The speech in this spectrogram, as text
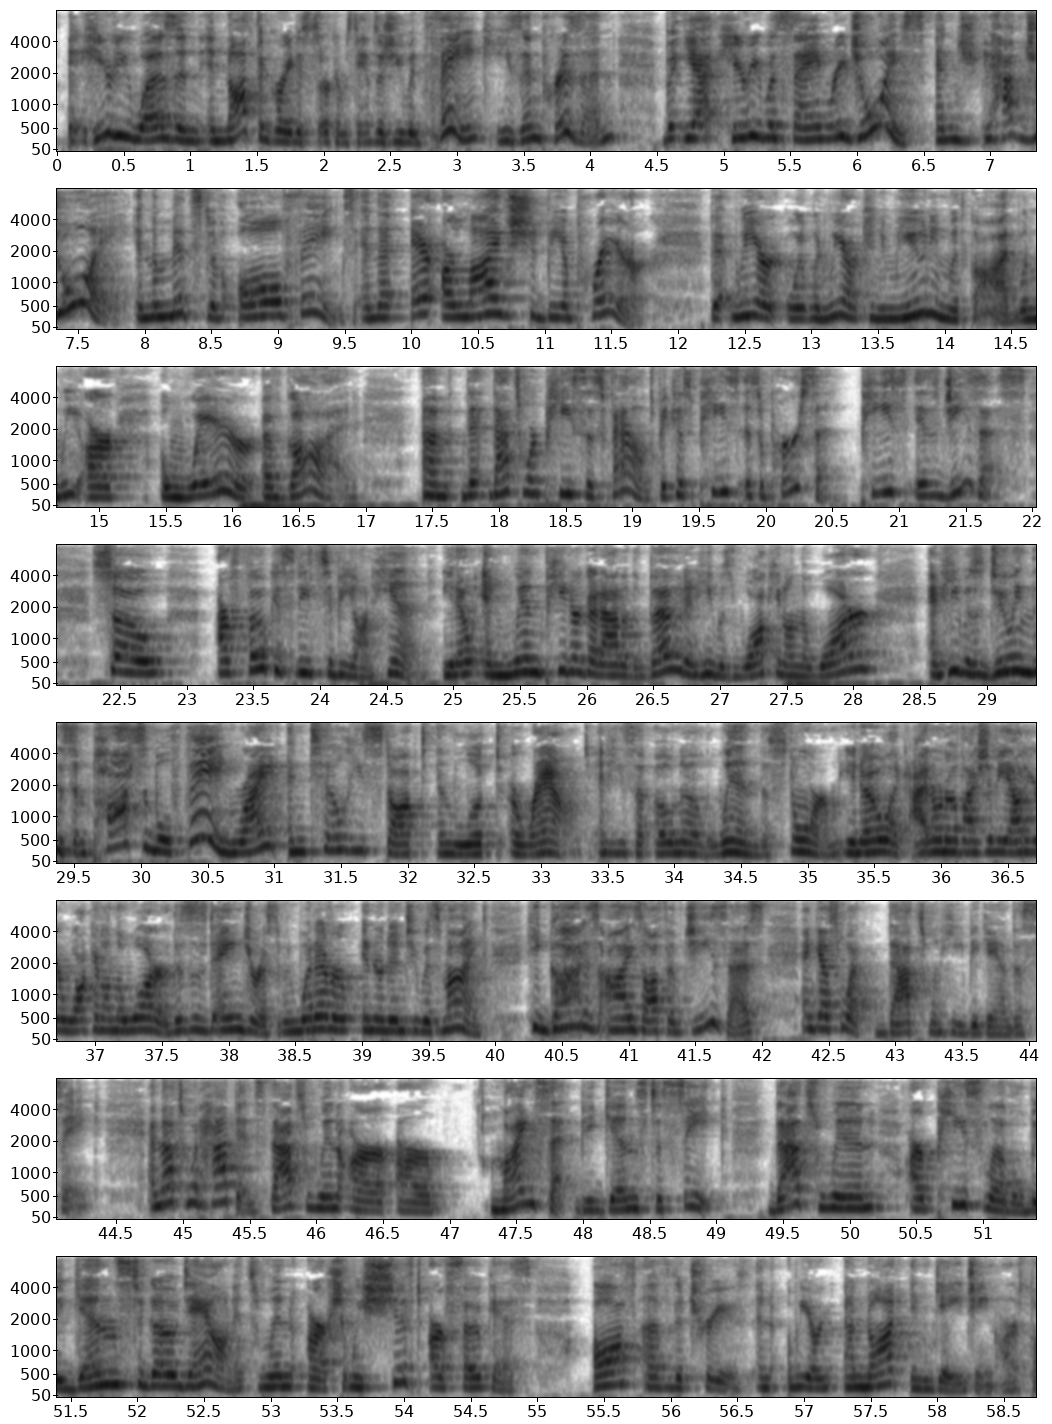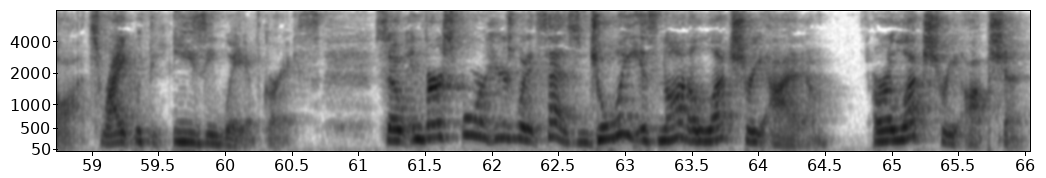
here he was in, in not the greatest circumstances you would think he's in prison but yet here he was saying rejoice and have joy in the midst of all things and that our lives should be a prayer that we are when we are communing with god when we are aware of god um, that that's where peace is found because peace is a person. Peace is Jesus. So our focus needs to be on him, you know, and when Peter got out of the boat and he was walking on the water and he was doing this impossible thing, right? Until he stopped and looked around and he said, Oh no, the wind, the storm, you know, like, I don't know if I should be out here walking on the water. This is dangerous. I mean, whatever entered into his mind. He got his eyes off of Jesus. And guess what? That's when he began to sink. And that's what happens. That's when our, our, mindset begins to seek. That's when our peace level begins to go down. It's when our, we shift our focus off of the truth and we are not engaging our thoughts, right? With the easy way of grace. So in verse four, here's what it says. Joy is not a luxury item or a luxury option.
